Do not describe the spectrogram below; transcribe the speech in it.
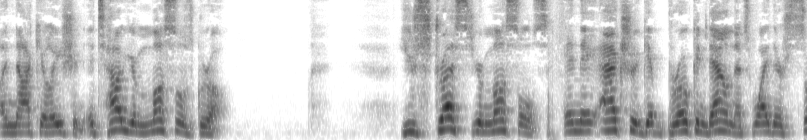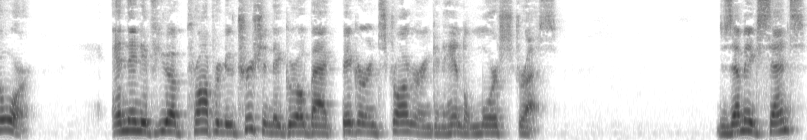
inoculation. It's how your muscles grow. You stress your muscles and they actually get broken down. That's why they're sore. And then if you have proper nutrition, they grow back bigger and stronger and can handle more stress. Does that make sense?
